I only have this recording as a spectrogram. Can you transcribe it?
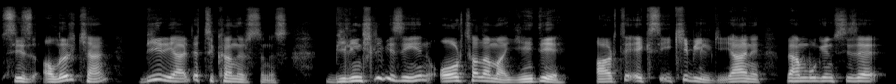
siz alırken bir yerde tıkanırsınız. Bilinçli bir zihin ortalama 7 artı eksi 2 bilgi. Yani ben bugün size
